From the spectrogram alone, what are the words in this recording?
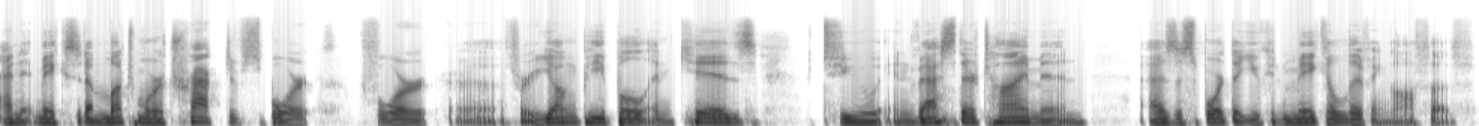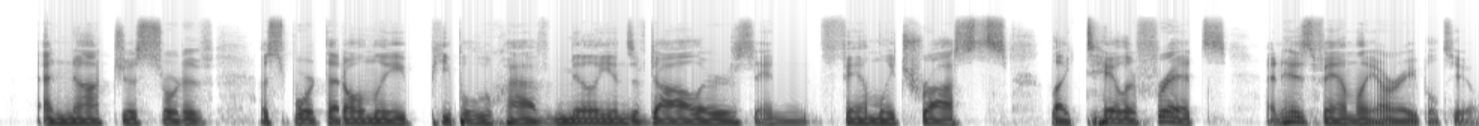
and it makes it a much more attractive sport for uh, for young people and kids to invest their time in as a sport that you could make a living off of, and not just sort of a sport that only people who have millions of dollars in family trusts like Taylor Fritz and his family are able to.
